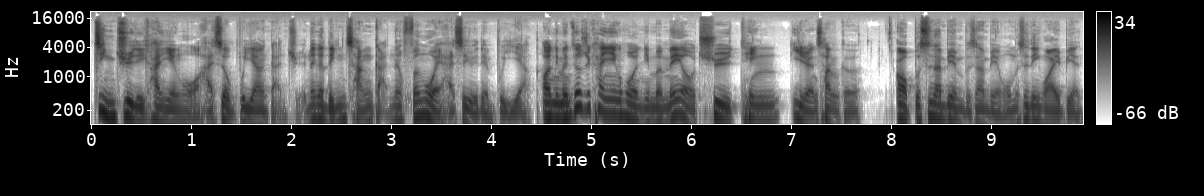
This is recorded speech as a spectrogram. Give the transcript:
近距离看烟火还是有不一样的感觉，那个临场感，那个氛围还是有点不一样。哦，你们就去看烟火，你们没有去听艺人唱歌？哦，不是那边，不是那边，我们是另外一边。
